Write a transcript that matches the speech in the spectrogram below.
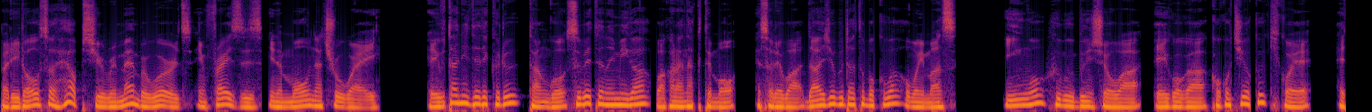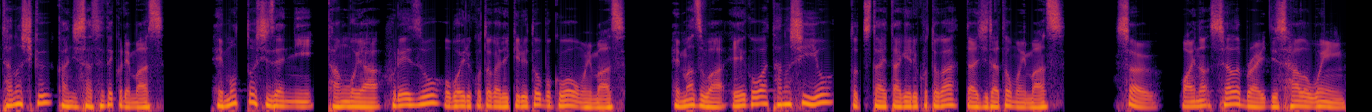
but it also helps you remember words and phrases in a more natural way. 歌に出てくる単語すべての意味がわからなくても、それは大丈夫だと僕は思います。韻を踏む文章は英語が心地よく聞こえ、楽しく感じさせてくれます。もっと自然に単語やフレーズを覚えることができると僕は思います。まずは英語は楽しいよと伝えてあげることが大事だと思います。So, why not celebrate this Halloween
